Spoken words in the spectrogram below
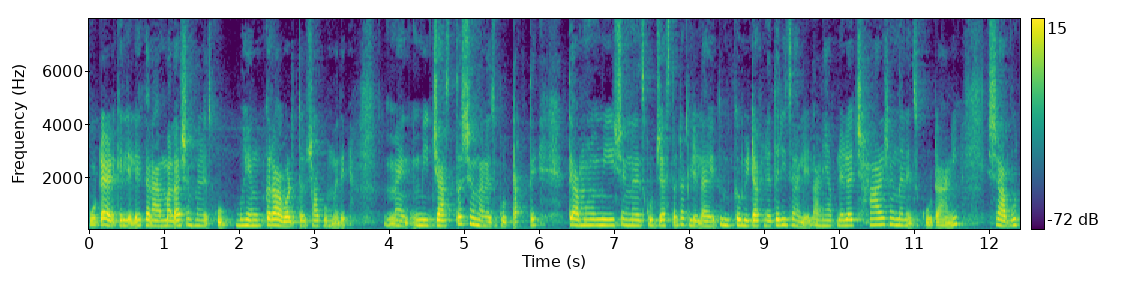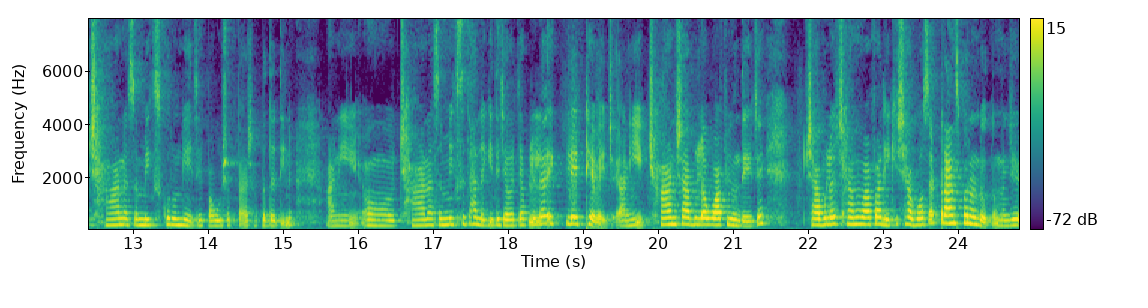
कूट ॲड केलेलं आहे कारण मला शेंगदाण्याचं कूट भयंकर आवडतं शाबूमध्ये. मी जास्त शेंगदाण्याचं कूट टाकते. त्यामुळं मी शेंगदाण्याचं कूट जास्त टाकलेलं आहे. तुम्ही कमी टाकलं तरी चालेल. आणि आपल्याला छान शेंगदाण्याचं कूट आणि शाबू छान असं मिक्स करून घ्यायचे पाहू शकता अशा पद्धतीनं. आणि छान असं मिक्स झालं की त्याच्यावरती आपल्याला एक प्लेट ठेवायचे आणि एक छान शाबूला वाफ येऊन द्यायचे. शाबूला छान वाफ आली की शाबू असा ट्रान्सपरंट होतो. म्हणजे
